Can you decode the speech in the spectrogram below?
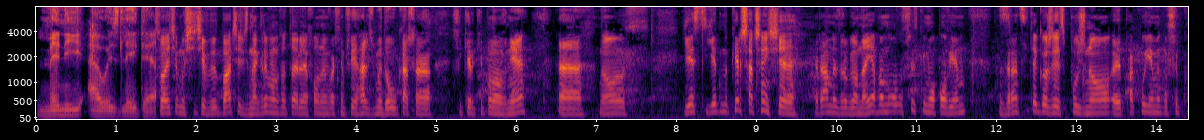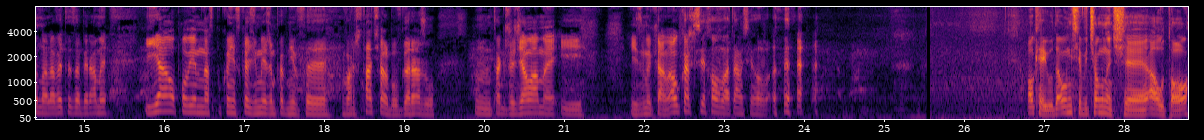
Many hours later. Słuchajcie, musicie wybaczyć, nagrywam to telefonem, właśnie przyjechaliśmy do Łukasza Sikierki ponownie. E, no, jest jedna, pierwsza część ramy zrobiona. Ja wam o wszystkim opowiem. Z racji tego, że jest późno, e, pakujemy go szybko na lawetę, zabieramy. I ja opowiem na spokojnie z Kazimierzem pewnie w e, warsztacie albo w garażu. Mm, Także działamy i, i zmykamy. A Łukasz się chowa, tam się chowa. Ok, udało mi się wyciągnąć e, auto.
